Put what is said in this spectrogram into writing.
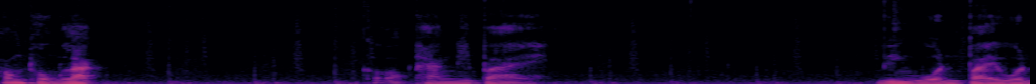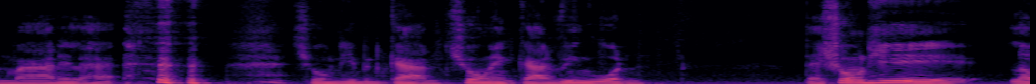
ห้องโถงหลัก ก็ออกทางนี้ไป วิ่งวนไปวนมานี่แหละฮะ ช่วงนี้เป็นการช่วงแห่งการวิ่งวน แต่ช่วงที่เรา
